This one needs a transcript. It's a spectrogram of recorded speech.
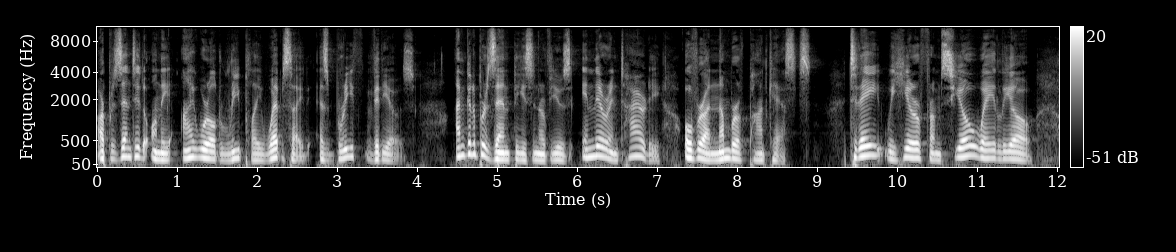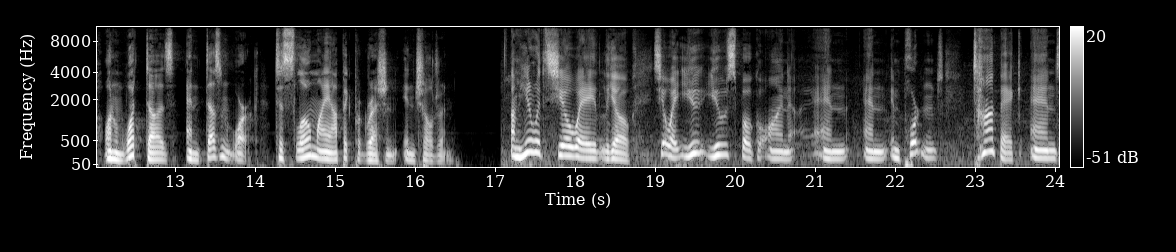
are presented on the EyeWorld Replay website as brief videos. I'm going to present these interviews in their entirety over a number of podcasts. Today, we hear from Xiao Wei Liu on what does and doesn't work to slow myopic progression in children. I'm here with Xiaowei Liu. Xiaowei, you, you spoke on an, an important topic and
